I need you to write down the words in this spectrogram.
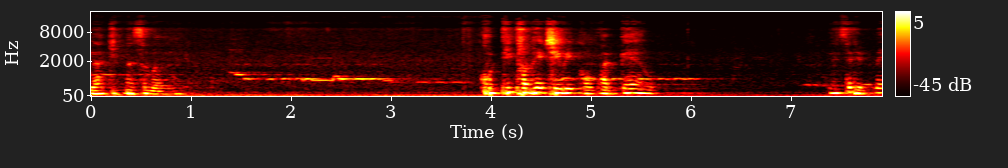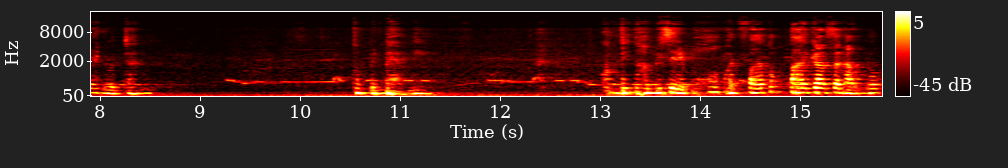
และคิดมาเสมอ คนที่ทำให้ชีวิตของขวัญแก้ว และเสด็จแม่นวลจันทร์ต้องเป็นแบบนี้ คนที่ทำให้เสด็จพ่อขวัญฟ้าต้องตายกลางสนามรบ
